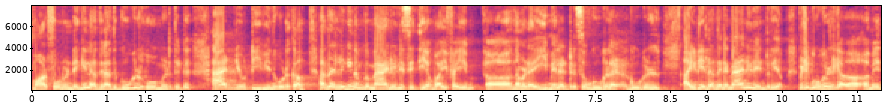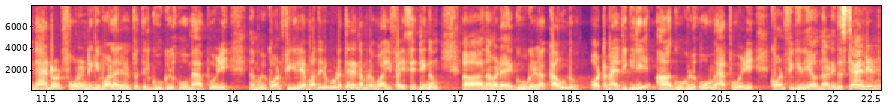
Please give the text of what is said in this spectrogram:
സ്മാർട്ട് ഫോൺ ഉണ്ടെങ്കിൽ അതിനകത്ത് ഗൂഗിൾ ഹോം എടുത്തിട്ട് ആഡ് ന്യൂ ടി വി എന്ന് കൊടുക്കാം. അതല്ലെങ്കിൽ നമുക്ക് മാനുവലി സെറ്റ് ചെയ്യാം. വൈഫൈയും നമ്മുടെ ഇമെയിൽ അഡ്രസ്സും ഗൂഗിൾ ഗൂഗിൾ ഐ ഡി എല്ലാം തന്നെ മാനുവലി എന്റർ ചെയ്യാം. പക്ഷേ Google I mean Android phone ഉണ്ടെങ്കിൽ വളരെ എളുപ്പത്തിൽ ഗൂഗിൾ ഹോം ആപ്പ് വഴി നമുക്ക് കോൺഫിഗർ ചെയ്യാം. അതിന് കൂടെ തന്നെ നമ്മുടെ വൈഫൈ സെറ്റിങ്ങും നമ്മുടെ ഗൂഗിൾ അക്കൗണ്ടും ഓട്ടോമാറ്റിക്കലി ആ ഗൂഗിൾ ഹോം ആപ്പ് വഴി കോൺഫിഗർ ചെയ്യാവുന്നതാണ്. ഇത് സ്റ്റാൻഡേർഡ്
